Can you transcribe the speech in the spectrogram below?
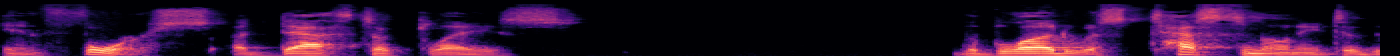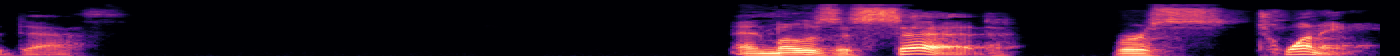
in force. A death took place. The blood was testimony to the death. And Moses said, verse 20,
